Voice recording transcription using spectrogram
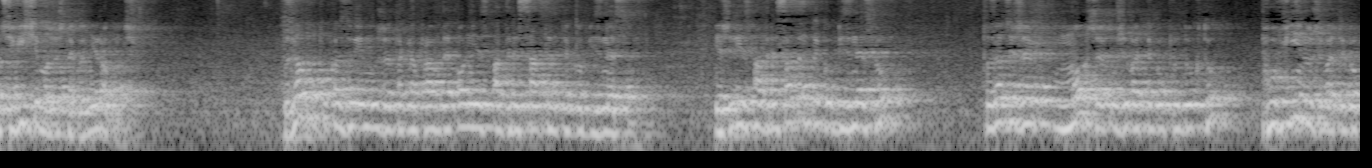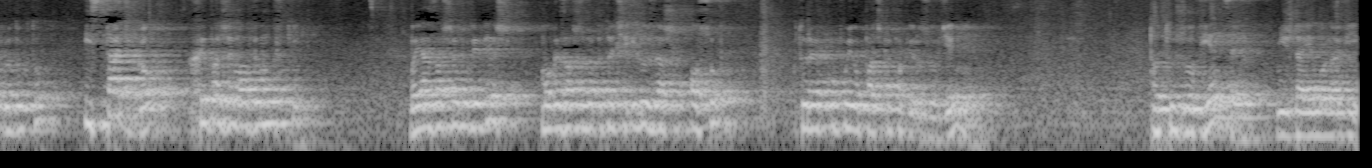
Oczywiście możesz tego nie robić. Znowu pokazuje mu, że tak naprawdę on jest adresatem tego biznesu. Jeżeli jest adresatem tego biznesu, to znaczy, że może używać tego produktu, powinien używać tego produktu i stać go, chyba że ma wymówki. Bo ja zawsze mówię, wiesz, mogę zawsze zapytać się, ilu znasz osób, które kupują paczkę papierosów dziennie. To dużo więcej niż daje Monawi.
